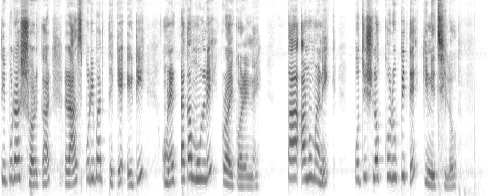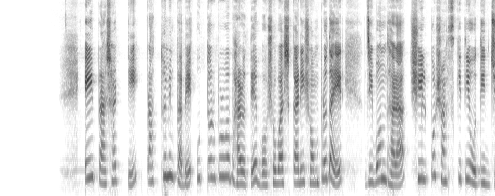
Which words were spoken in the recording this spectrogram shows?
ত্রিপুরার সরকার রাজ পরিবার থেকে এটি অনেক টাকা মূল্যে ক্রয় করে নেয়। তা আনুমানিক পঁচিশ লক্ষ রুপিতে কিনেছিল। এই প্রাসাদটি প্রাথমিকভাবে উত্তর পূর্ব ভারতে বসবাসকারী সম্প্রদায়ের জীবনধারা, শিল্প সংস্কৃতি ঐতিহ্য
